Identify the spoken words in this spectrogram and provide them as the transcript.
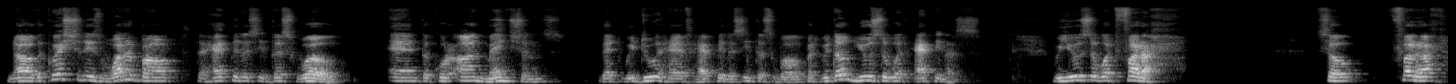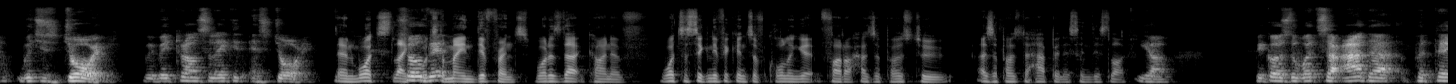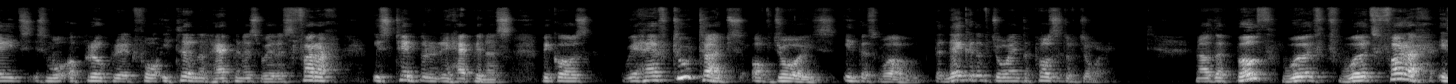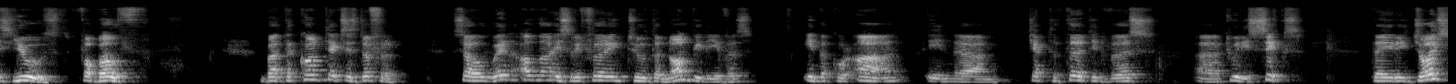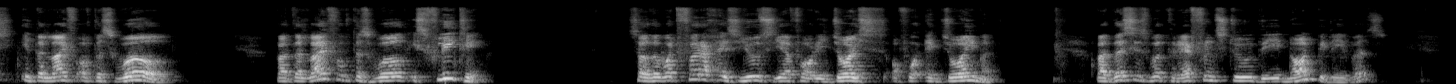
Now the question is, what about the happiness in this world? And the Quran mentions that we do have happiness in this world, but we don't use the word happiness. We use the word farah. So farah, which is joy, we may translate it as joy. And what's like so what's the main difference? What is that kind of what's the significance of calling it farah as opposed to as opposed to happiness in this life? Yeah. Because the word sa'ada pertains is more appropriate for eternal happiness, whereas farah is temporary happiness. Because we have two types of joys in this world the negative joy and the positive joy. Now, that both words, words farah is used for both, but the context is different. So when Allah is referring to the non-believers in the Quran, in um, chapter 13, verse uh, 26, they rejoice in the life of this world, but the life of this world is fleeting. So the word farah is used here for rejoice or for enjoyment. But this is with reference to the non-believers,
